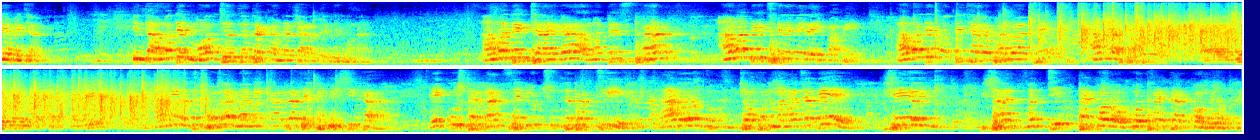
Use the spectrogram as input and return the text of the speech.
নেমে কিন্তু আমাদের মর্যাদাটাকে আমরা দাঁড়াতে দেব না। আমাদের জায়গা, আমাদের স্থান, আমাদের ছেলেমেয়েরাই পাবে। আমাদের মধ্যে যারা ভালো আছে, আমরা। আমি ওদের বললাম, আমি কাল রাতে বিভীষিকা একুশটা গান সেলিউট শুনতে পাচ্ছি। আর ওর যখন মারা যাবে, সে ওই মানে চিন্তা করো কোথায় তার কবর হবে।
